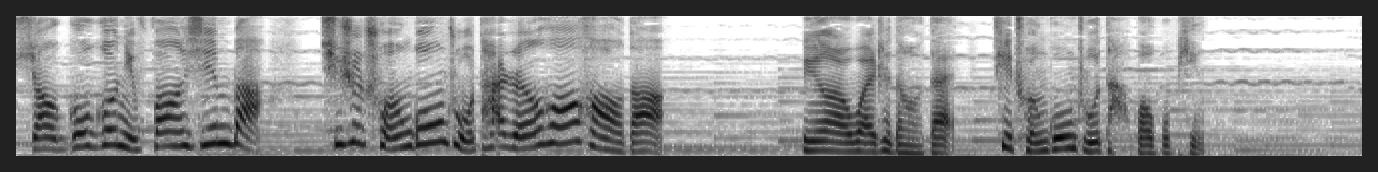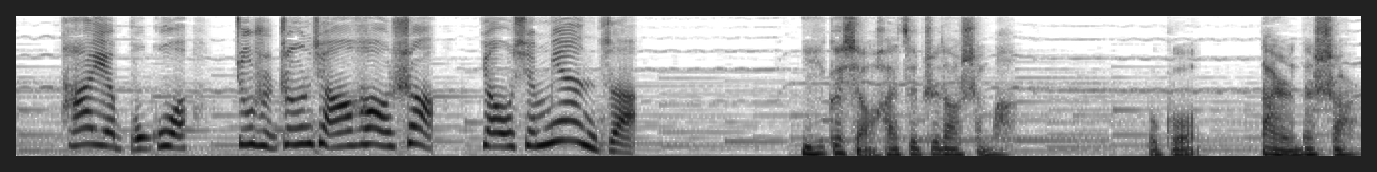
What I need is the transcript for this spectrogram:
小哥哥，你放心吧，其实纯公主她人很好的。灵儿歪着脑袋替纯公主打抱不平。她也不过。就是争强好胜，要些面子。你一个小孩子知道什么？不过大人的事儿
